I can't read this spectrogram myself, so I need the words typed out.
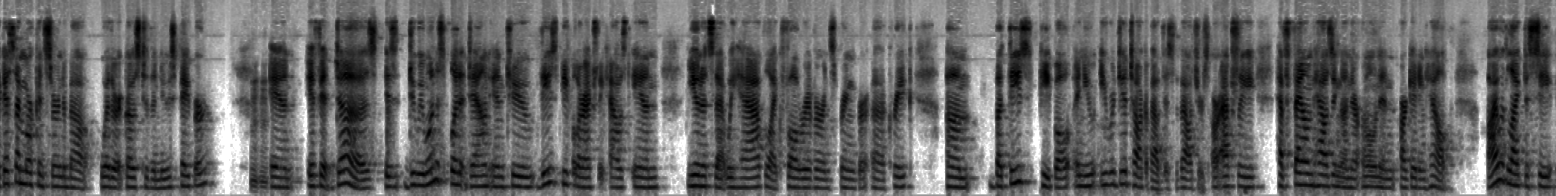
I guess I'm more concerned about whether it goes to the newspaper. Mhm. And if it does, is, do we want to split it down into, these people are actually housed in units that we have, like Fall River and Spring uh, Creek. Um, but these people, and you, you did talk about this, the vouchers, are actually have found housing on their own and are getting help. I would like to see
